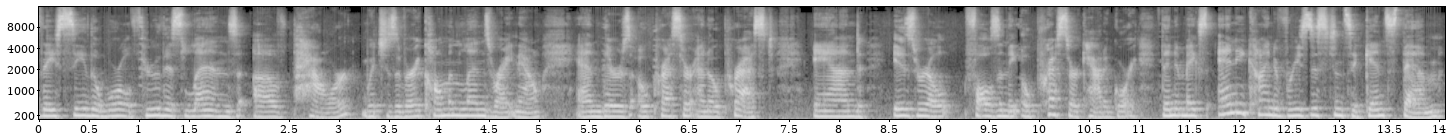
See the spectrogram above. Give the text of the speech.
they see the world through this lens of power, which is a very common lens right now, and there's oppressor and oppressed, and Israel falls in the oppressor category, then it makes any kind of resistance against them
